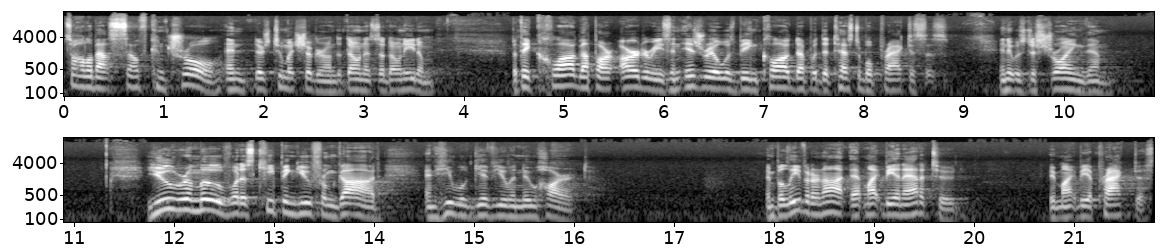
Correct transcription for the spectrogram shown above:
It's all about self control, and there's too much sugar on the donuts, so don't eat them. But they clog up our arteries, and Israel was being clogged up with detestable practices, and it was destroying them. You remove what is keeping you from God, and He will give you a new heart. And believe it or not, that might be an attitude, it might be a practice.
